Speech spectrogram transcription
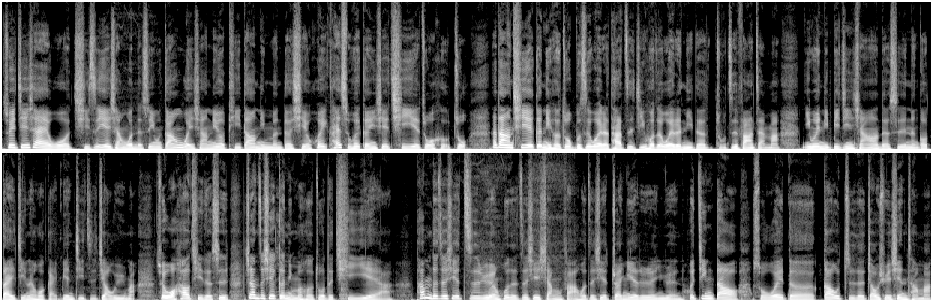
所以接下来我其实也想问的是，因为刚刚伟翔你有提到你们的协会开始会跟一些企业做合作。那当然，企业跟你合作不是为了他自己或者为了你的组织发展嘛，因为你毕竟想要的是能够带进来或改变继职教育嘛。所以我好奇的是，像这些跟你们合作的企业啊。他们的这些资源或者这些想法或这些专业的人员会进到所谓的高职的教学现场吗？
